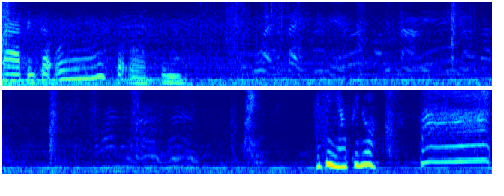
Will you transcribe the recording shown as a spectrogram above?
ตาเป็นตาโอ้ตาออกพี่น้องไว้เห็นอีหยังพี่น้องปาด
